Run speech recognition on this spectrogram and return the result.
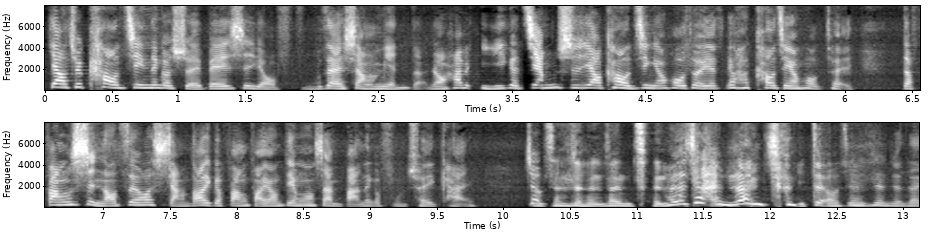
要去靠近那个水杯是有浮在上面的，然后他以一个僵尸要靠近要后退要要靠近要后退的方式，然后最后想到一个方法，用电风扇把那个符吹开，就真的很认真，而且很认真，对，我真的认真在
